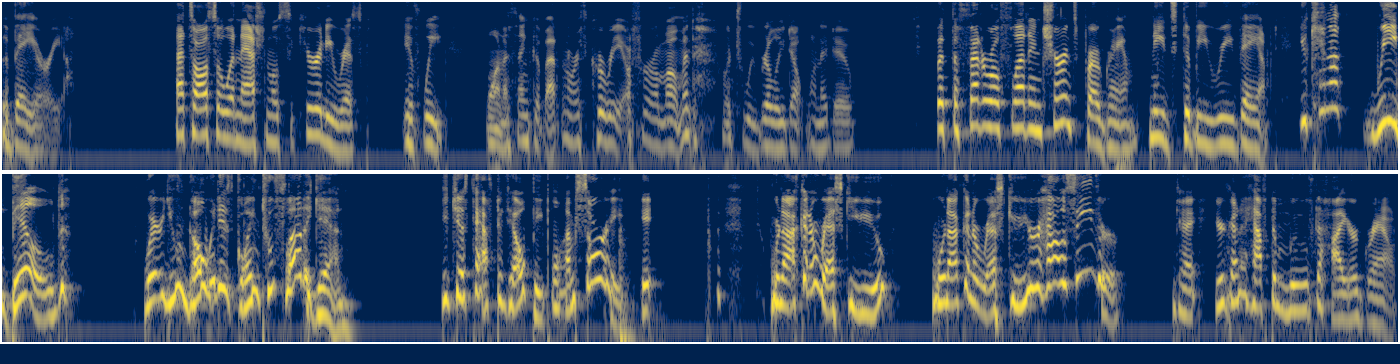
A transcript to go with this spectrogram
the Bay Area. That's also a national security risk if we want to think about North Korea for a moment, which we really don't want to do. But the federal flood insurance program needs to be revamped. You cannot rebuild where you know it is going to flood again. You just have to tell people, I'm sorry. It, we're not going to rescue you. We're not going to rescue your house either. Okay, you're going to have to move to higher ground.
